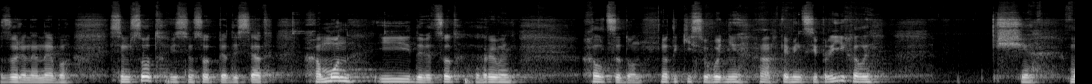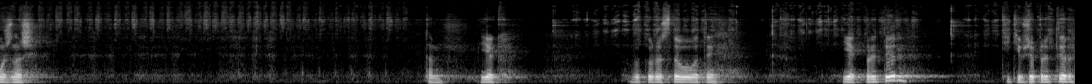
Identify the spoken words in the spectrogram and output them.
зоряне небо 700, 850 хамон і 900 гривень халцедон. Отакі сьогодні а, камінці приїхали. Ще можна ж там як використовувати як притир, тільки вже притир,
